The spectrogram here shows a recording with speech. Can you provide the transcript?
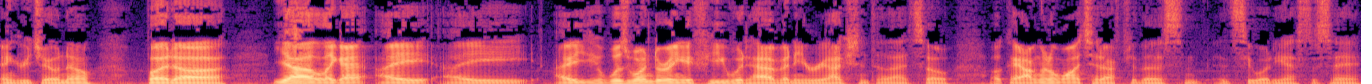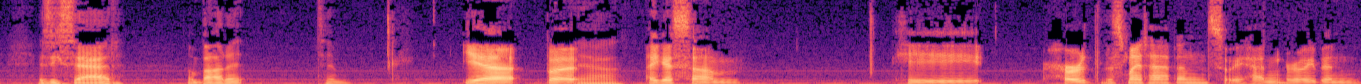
Angry Joe now. But uh, yeah, like I, I I I was wondering if he would have any reaction to that. So okay, I'm gonna watch it after this and, and see what he has to say. Is he sad about it, Tim? Yeah, but yeah. I guess um he heard that this might happen, so he hadn't really been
